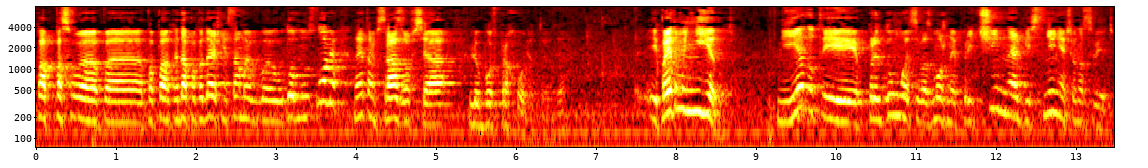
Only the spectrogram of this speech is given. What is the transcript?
по, по, по, по, когда попадаешь не самые удобные условия, на этом сразу вся любовь проходит. да? И поэтому не едут. Не едут и придумывают всевозможные причины, объяснения, все на свете.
